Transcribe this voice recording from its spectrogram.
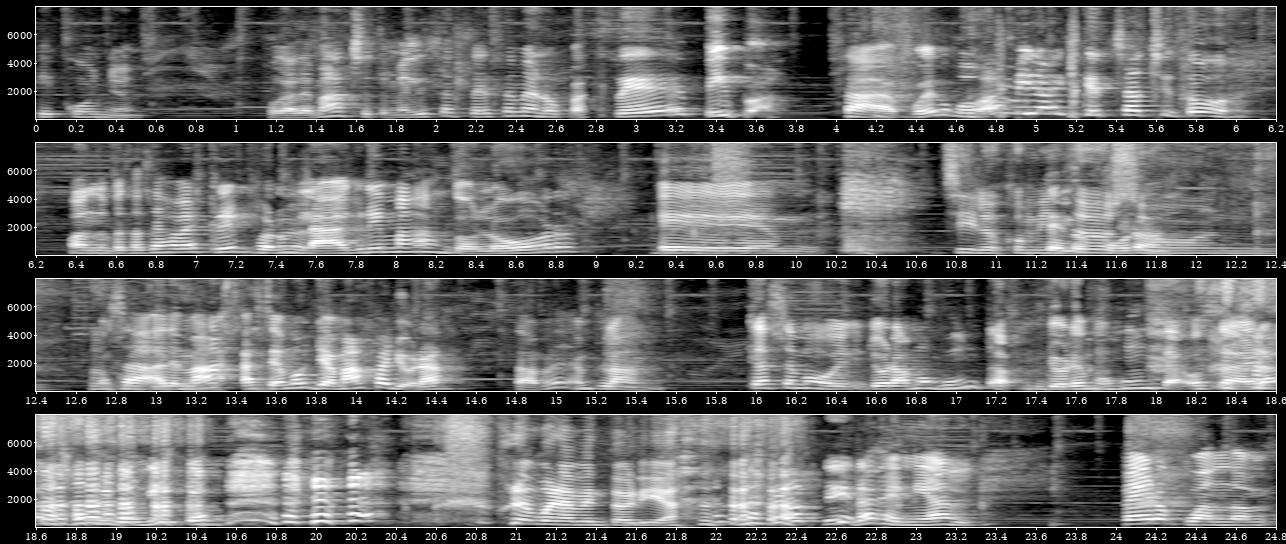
¿qué coño? Porque además, y CSS me lo pasé pipa. O sea, fue como, ah, mira, qué chachi y todo. Cuando empecé a hacer JavaScript fueron lágrimas, dolor, eh, Sí, los comienzos juro. son, son O sea, además hacíamos llamadas para llorar, ¿sabes? En plan, ¿qué hacemos hoy? Lloramos juntas, lloremos juntas. O sea, era muy bonito. Una buena mentoría. sí, era genial. Pero cuando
